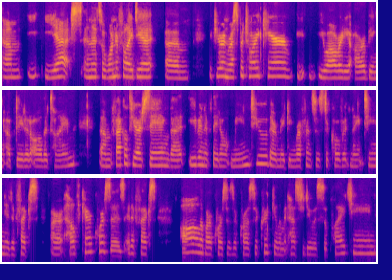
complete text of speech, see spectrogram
Um, yes, and that's a wonderful idea. Um, if you're in respiratory care, you already are being updated all the time. Um, faculty are saying that even if they don't mean to, they're making references to COVID-19. It affects our healthcare courses. It affects all of our courses across the curriculum. It has to do with supply chain.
